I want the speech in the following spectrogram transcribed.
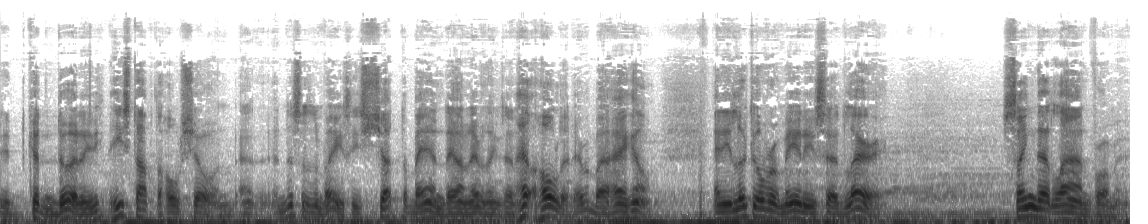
it couldn't do it. He, he stopped the whole show, and, and and this is the bass. He shut the band down and everything. Said, "Hold it, everybody, hang on." And he looked over at me and he said, "Larry, sing that line for me."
